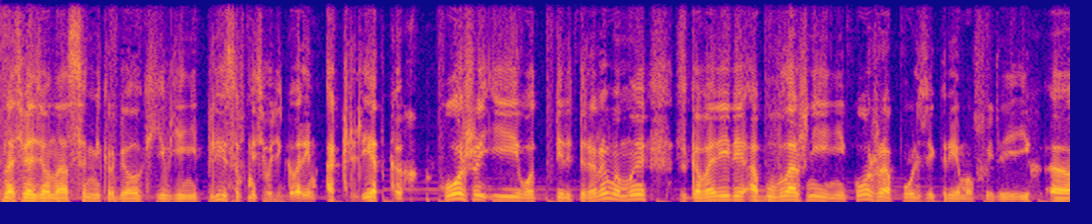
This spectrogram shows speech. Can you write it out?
На связи у нас микробиолог Евгений Плисов. Мы сегодня говорим о клетках кожи. И вот перед перерывом мы заговорили об увлажнении кожи, о пользе кремов или их э,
